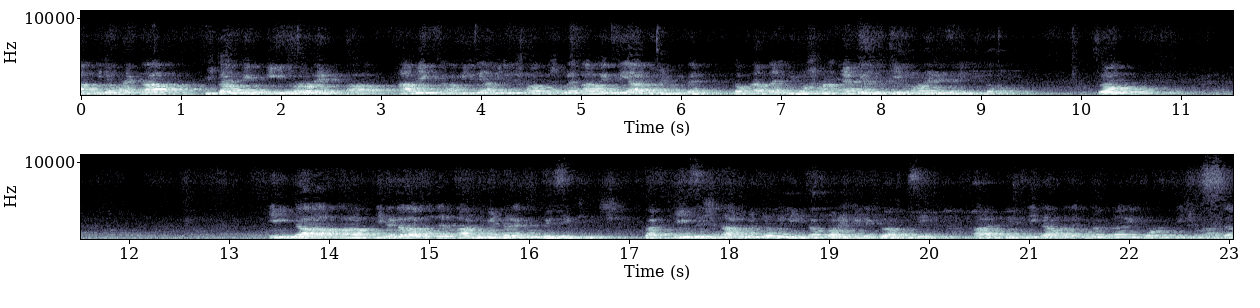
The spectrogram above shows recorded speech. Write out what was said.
আপনি যখন একটা বিতর্কে এই ধরনের আবেগ আমি যদি আমি যদি সহজ বলে আবেগ দিয়ে আর্গুমেন্ট দিবেন, তখন আপনার ইমোশনাল অ্যাপেল এই ধরনের রিজনিং দিতে হবে। তো এইটা এটা গেল আপনাদের আর্গুমেন্টের একদম বেসিক জিনিস। বাট কেসের সাথে আর্গুমেন্ট কীভাবে লিঙ্ক আপ করে, এটা একটু আসছি আর এটা আপনাদের খুব একটা ইম্পর্টেন্ট কিছু না। এটা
